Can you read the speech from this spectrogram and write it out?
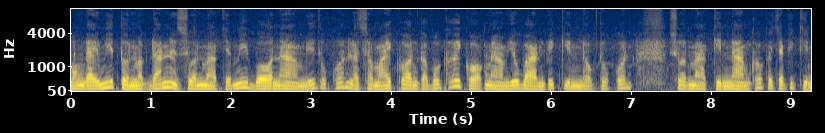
มองใดมีต้นหมักดันเนี่ยส่วนมากจะมีบ่อน้ำนี่ทุกคนหละสมัยก่อนกับบ่เคยกรอกน้ำอยู่บ้านไปกินดอกทุกคน ส่วนมากกินน้ำเขาก็จะไปกิน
